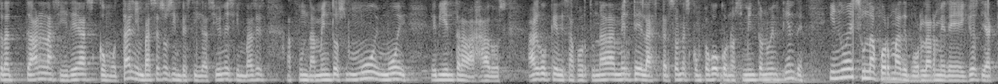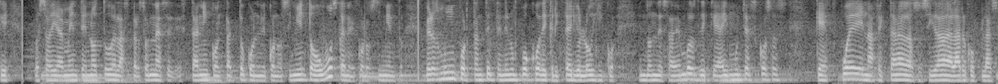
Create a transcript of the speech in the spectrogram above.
tratan las ideas como tal, en base a sus investigaciones y en base a fundamentos muy, muy bien trabajados. Algo que desafortunadamente las personas con poco conocimiento no entienden. Y no es una forma de burlarme de ellos, ya que pues obviamente no todas las personas están en contacto con el conocimiento o buscan el conocimiento, pero es muy importante tener un poco de criterio lógico, en donde sabemos de que hay muchas cosas que pueden afectar a la sociedad a largo plazo,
